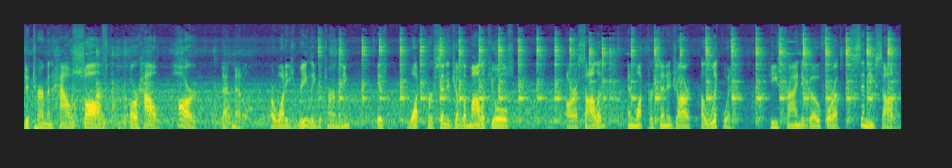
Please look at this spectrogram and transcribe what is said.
determine how soft or how hard that metal. Or what he's really determining is what percentage of the molecules are a solid and what percentage are a liquid. He's trying to go for a semi solid,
